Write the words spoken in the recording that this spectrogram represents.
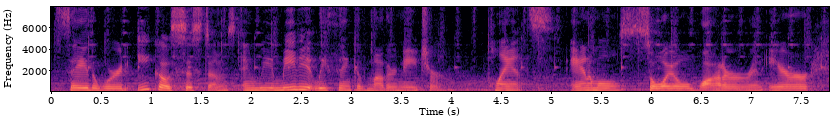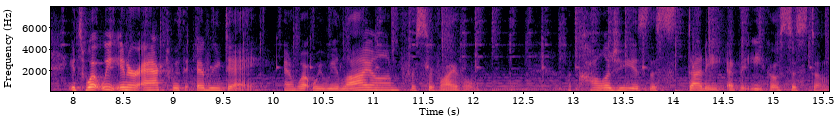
Say the word ecosystems, and we immediately think of Mother Nature. Plants, animals, soil, water, and air. It's what we interact with every day and what we rely on for survival. Ecology is the study of the ecosystem,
